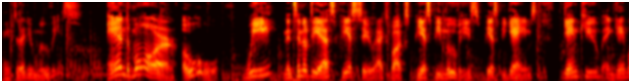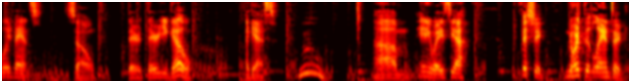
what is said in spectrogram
Hey, do they do movies? And more. Oh, Wii, Nintendo DS, PS2, Xbox, PSP movies, PSP games, GameCube, and Game Boy Advance. So there, there you go. I guess. Woo. Um. Anyways, yeah, fishing North Atlantic.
